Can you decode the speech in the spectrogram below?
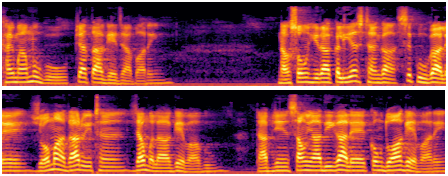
ခိုင်မာမှုကို ပြသခဲ့ကြပါတယ်နောက်ဆုံးဟီရာကလီယက်ထံကစစ်ကူကလည်းယောမသားတွေထံရောက်မလာခဲ့ပါဘူးဒါပြင်ဆောင်းရာသီကလည်းကုံသွားခဲ့ပါတယ်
